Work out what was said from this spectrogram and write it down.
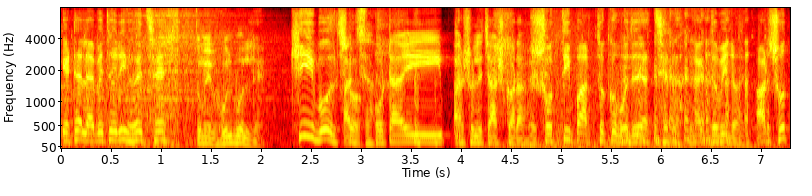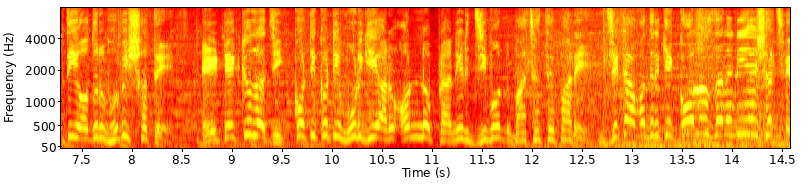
এটা ল্যাবে তৈরি হয়েছে। তুমি ভুল বললে। কি বলছো? আচ্ছা। ওটাই আসলে চাষ করা হয়েছে। সত্যি পার্থক্য বোঝা যাচ্ছে না একদমই নয়। আর সত্যি অদূর ভবিষ্যতে এই টেকনোলজি কোটি কোটি মুরগি আর অন্য প্রাণীর জীবন বাঁচাতে পারে যেটা আমাদেরকে কলজানে নিয়ে এসেছে।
